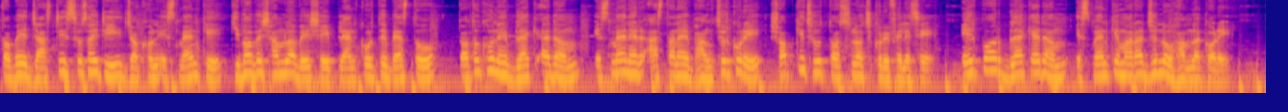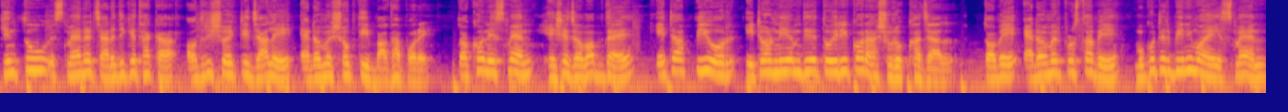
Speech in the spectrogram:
তবে জাস্টিস সোসাইটি যখন ইসম্যানকে কীভাবে সামলাবে সেই প্ল্যান করতে ব্যস্ত, ততক্ষণে ব্ল্যাক অ্যাডাম ইসম্যানের আস্তানায় ভাঙচুর করে সবকিছু তছনছ করে ফেলেছে। এরপর ব্ল্যাক অ্যাডাম ইসম্যানকে মারার জন্য হামলা করে। কিন্তু ইসম্যানের চারিদিকে থাকা অদৃশ্য একটি জালে অ্যাডামের শক্তি বাধা পড়ে। তখন ইসম্যান হেসে জবাব দেয়, এটা পিওর ইটরনিয়াম দিয়ে তৈরি করা সুরক্ষা জাল। তবে অ্যাডমের প্রস্তাবে মুকুটের বিনিময়ে স্ম্যান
